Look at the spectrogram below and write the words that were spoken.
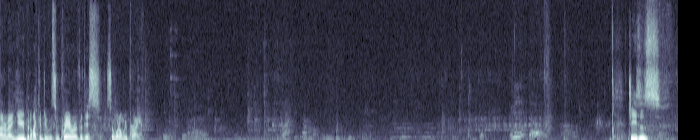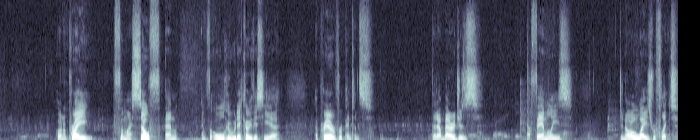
I don't know about you, but I could do with some prayer over this, so why don't we pray? Jesus, I want to pray for myself and, and for all who would echo this here a prayer of repentance. That our marriages, our families, do not always reflect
